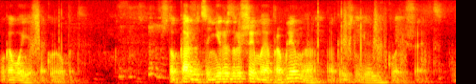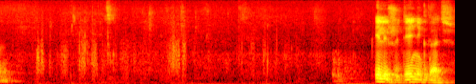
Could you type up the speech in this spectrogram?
У кого есть такой опыт? Что кажется неразрешимая проблема, а Кришна ее легко решает. да. Или же денег дать.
